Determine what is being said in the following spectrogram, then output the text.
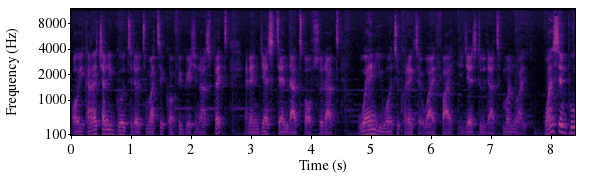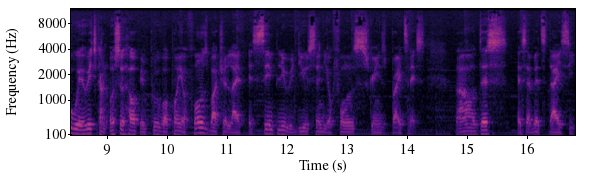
Or you can actually go to the automatic configuration aspect and then just turn that off so that when you want to connect to Wi-Fi, you just do that manually. One simple way which can also help improve upon your phone's battery life is simply reducing your phone's screen's brightness. Now this is a bit dicey,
